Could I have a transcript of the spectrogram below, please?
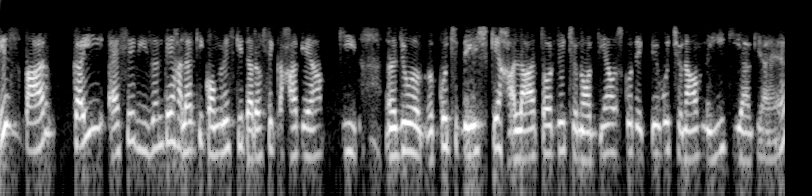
इस बार कई ऐसे रीजन थे हालाँकि कांग्रेस की तरफ़ से कहा गया कि जो कुछ देश के हालात और जो चुनौतियाँ उसको देखते हुए चुनाव नहीं किया गया है।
